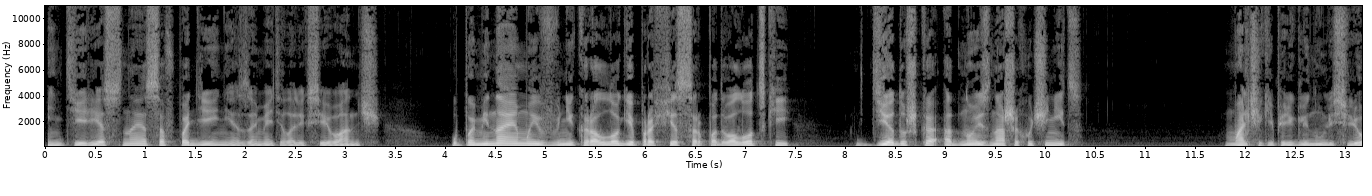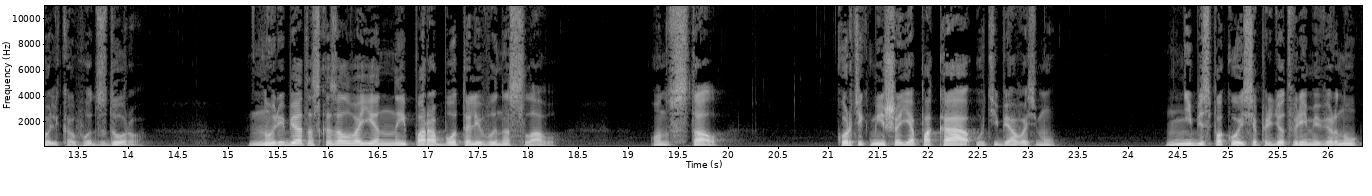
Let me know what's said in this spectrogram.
«Интересное совпадение», — заметил Алексей Иванович. «Упоминаемый в некрологе профессор Подволоцкий — дедушка одной из наших учениц». Мальчики переглянулись. «Лёлька, вот здорово!» «Ну, ребята», — сказал военный, — «поработали вы на славу». Он встал. «Кортик, Миша, я пока у тебя возьму». «Не беспокойся, придет время, верну.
